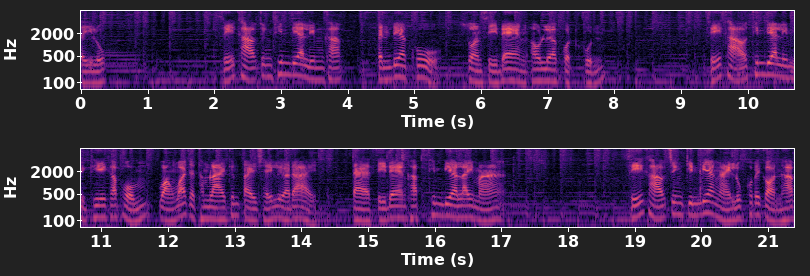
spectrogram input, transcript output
ตีลุก สีขาวจึงทิ่มเบี้ยริมครับ เป็นเบี้ยคู่ ส่วนสีแดงเอาเรือกดขุน สีขาวทิ่มเบี้ยริมอีกทีครับ ผมหวังว่าจะทำลายขึ้นไปใช้เรือได้ แต่สีแดงครับทิ่มเบี้ยไล่ม้า สีขาวจึงกินเบี้ยหงายลุกเข้าไปก่อนครับ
